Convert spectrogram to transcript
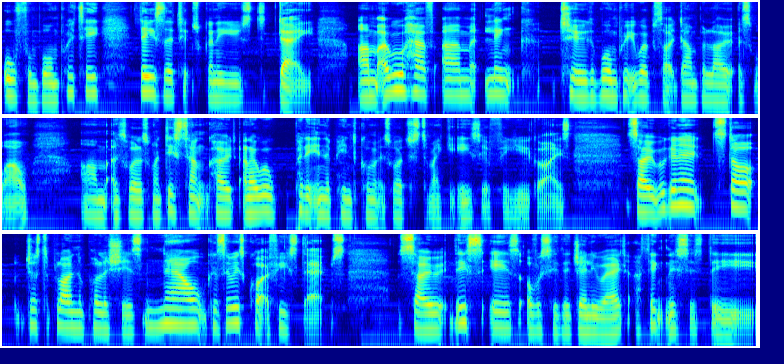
all from Born Pretty. These are the tips we're going to use today. Um, I will have um link to the Born Pretty website down below as well, um, as well as my discount code. And I will put it in the pinned comment as well, just to make it easier for you guys. So we're going to start just applying the polishes now, because there is quite a few steps. So this is obviously the Jelly Red. I think this is the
